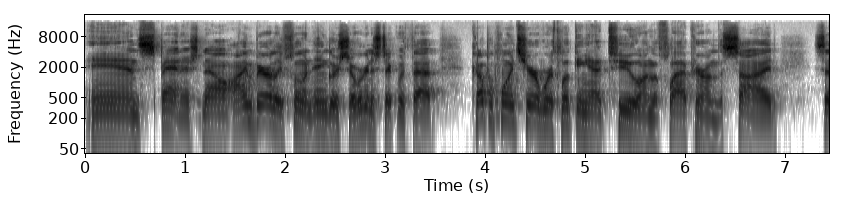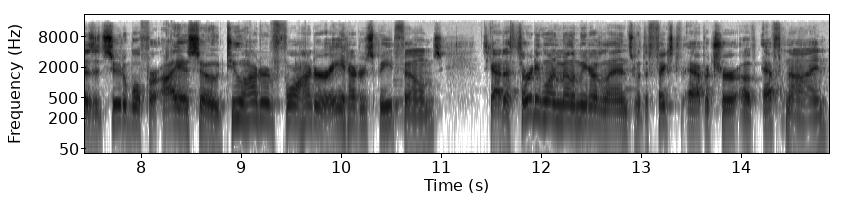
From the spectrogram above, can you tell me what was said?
and Spanish. Now, I'm barely fluent in English, so we're going to stick with that. A couple points here worth looking at, too, on the flap here on the side says it's suitable for ISO 200, 400, or 800 speed films. It's got a 31 millimeter lens with a fixed aperture of f9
